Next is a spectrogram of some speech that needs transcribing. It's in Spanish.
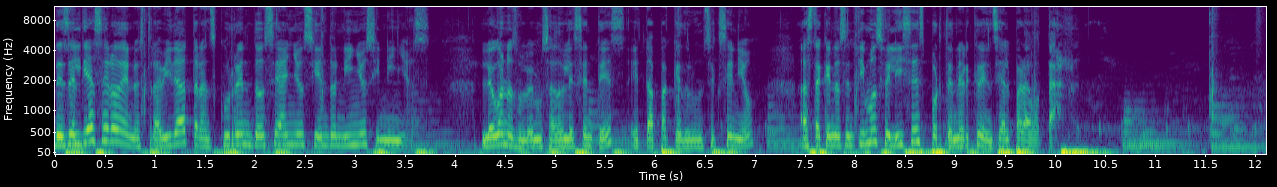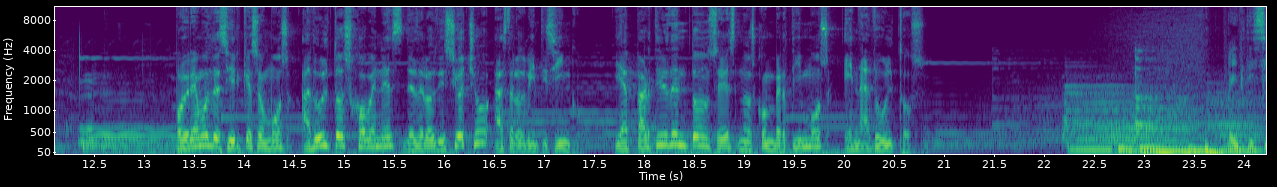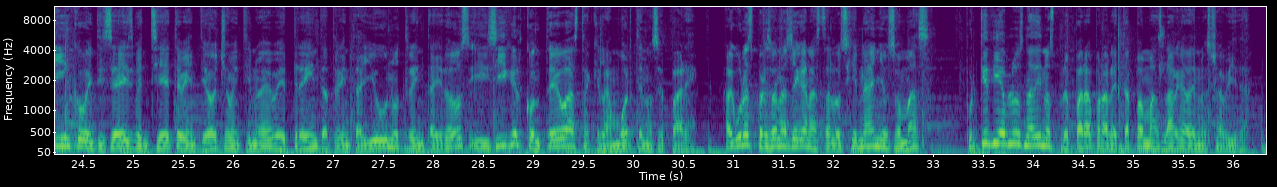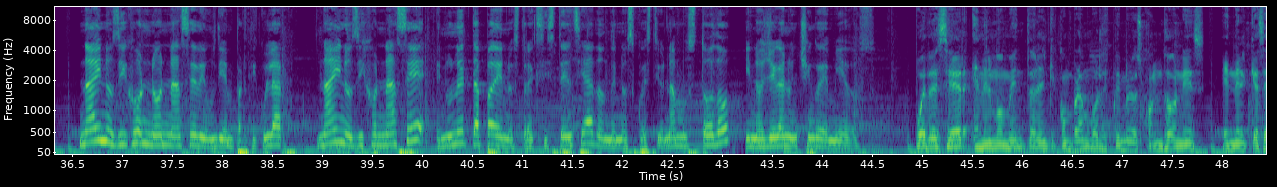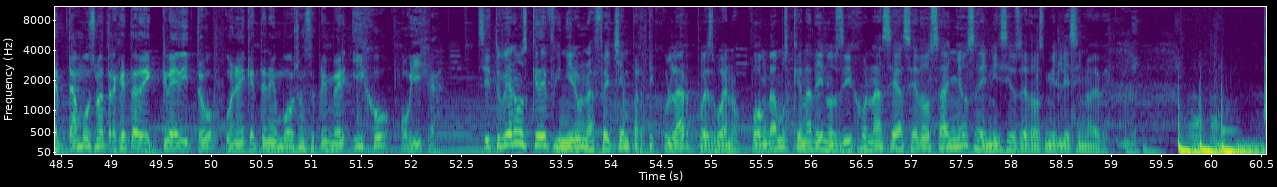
Desde el día cero de nuestra vida transcurren 12 años siendo niños y niñas. Luego nos volvemos adolescentes, etapa que dura un sexenio, hasta que nos sentimos felices por tener credencial para votar. Podríamos decir que somos adultos jóvenes desde los 18 hasta los 25, y a partir de entonces nos convertimos en adultos. 25, 26, 27, 28, 29, 30, 31, 32 y sigue el conteo hasta que la muerte nos separe. Algunas personas llegan hasta los 100 años o más. ¿Por qué diablos nadie nos prepara para la etapa más larga de nuestra vida? Nadie nos dijo no nace de un día en particular. Nadie nos dijo nace en una etapa de nuestra existencia donde nos cuestionamos todo y nos llegan un chingo de miedos. Puede ser en el momento en el que compramos los primeros condones, en el que aceptamos una tarjeta de crédito o en el que tenemos nuestro primer hijo o hija. Si tuviéramos que definir una fecha en particular, pues bueno, pongamos que nadie nos dijo nace hace dos años a inicios de 2019.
